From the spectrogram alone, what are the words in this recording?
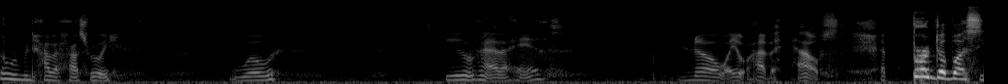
I don't even have a house really. Well, you don't have a house? No, I don't have a house. I burned up last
